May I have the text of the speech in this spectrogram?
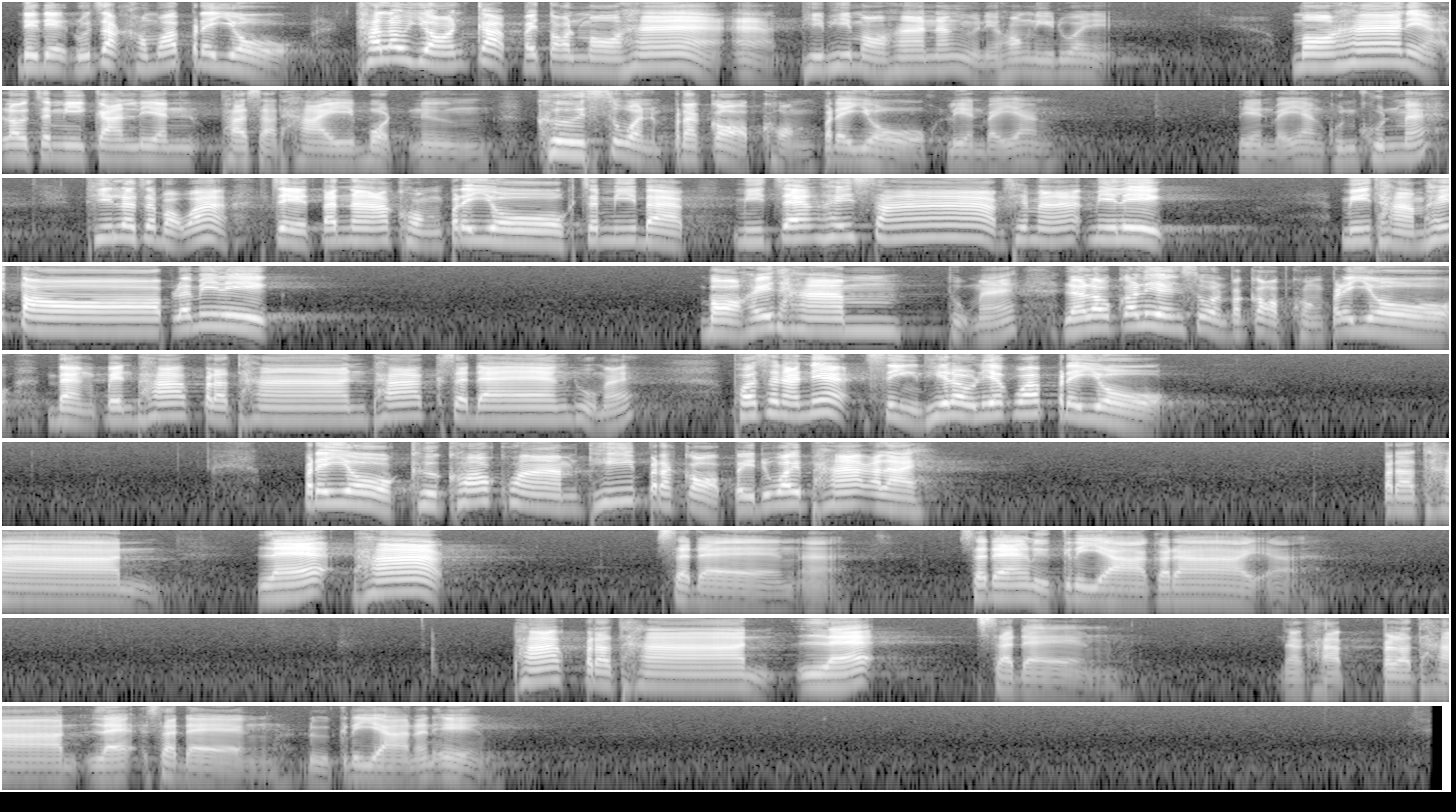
เด็กๆรู้จักคำว่าประโยค ถ้าเราย้อนกลับไปตอนม .5 อะพี่ๆม .5 นั่งอยู่ในห้องนี้ด้วยเนี่ยม .5 เนี่ยเราจะมีการเรียนภาษาไทยบทหนึ่งคือส่วนประกอบของประโยคเรียนไปยัง เรียนไปยังคุ้นๆไหมที่เราจะบอกว่าเจตนาของประโยคจะมีแบบมีแจ้งให้ทราบใช่ไหมมีลิกมีถามให้ตอบและมีลิกบอกให้ทำ ถูกไหมแล้วเราก็เรียนส่วนประกอบของประโยค แบ่งเป็นภาคประธาน ภาคแสดงถูกไหมเพราะฉะนั้นเนี่ยสิ่งที่เราเรียกว่าประโยค ประโยคคือข้อความที่ประกอบไปด้วยภาคอะไร ประธาน และภาคแสดงอะแสดงหรือกริยาก็ได้อะภาคประธานและแสดง นะครับประธานและแสดงหรือกริยานั่นเอง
